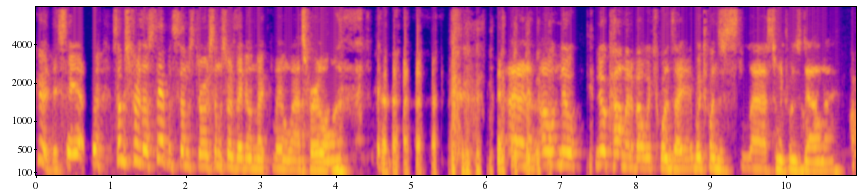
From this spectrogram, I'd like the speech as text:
Good. They stay up. Some stores they'll stay up at some stores. Some stores they don't make. They don't last very long. I don't know. Oh no, no comment about which ones I which ones last and which ones down. I,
